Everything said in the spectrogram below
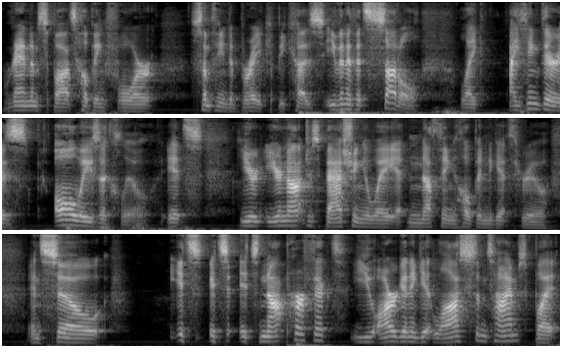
random spots hoping for something to break because even if it's subtle, like I think there is always a clue. It's you're you're not just bashing away at nothing hoping to get through, and so it's it's it's not perfect. You are going to get lost sometimes, but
